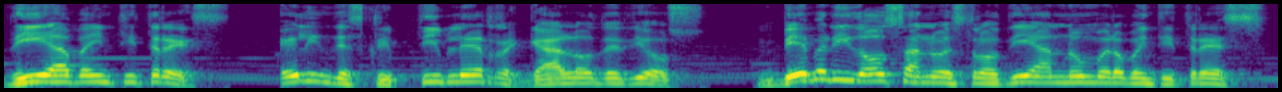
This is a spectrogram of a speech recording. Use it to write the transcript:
Día 23. El indescriptible regalo de Dios. Bienvenidos a nuestro día número 23.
